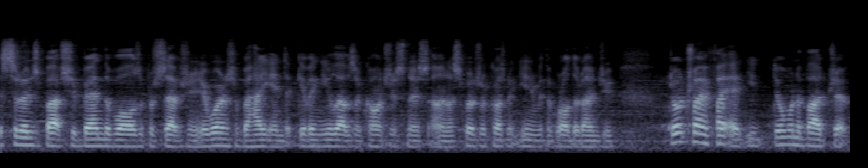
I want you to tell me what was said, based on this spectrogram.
This syringe bat should bend the walls of perception. Your awareness will be heightened, giving new levels of consciousness and a spiritual cosmic union with the world around you. Don't try and fight it. You don't want a bad trip.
